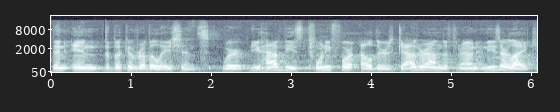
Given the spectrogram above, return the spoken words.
than in the book of Revelations, where you have these 24 elders gathered around the throne, and these are like,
